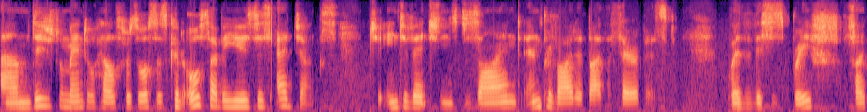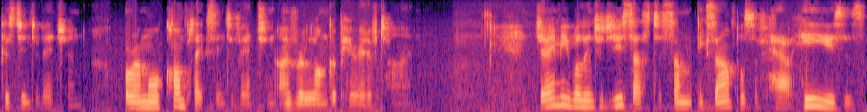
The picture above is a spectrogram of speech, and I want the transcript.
um, digital mental health resources can also be used as adjuncts to interventions designed and provided by the therapist, whether this is brief, focused intervention or a more complex intervention over a longer period of time. Jamie will introduce us to some examples of how he uses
